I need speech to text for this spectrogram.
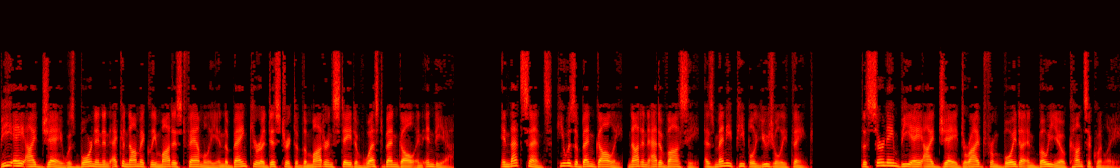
Baij was born in an economically modest family in the Bankura district of the modern state of West Bengal in India. In that sense, he was a Bengali, not an Adivasi, as many people usually think. The surname Baij derived from Boida and Boio consequently.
